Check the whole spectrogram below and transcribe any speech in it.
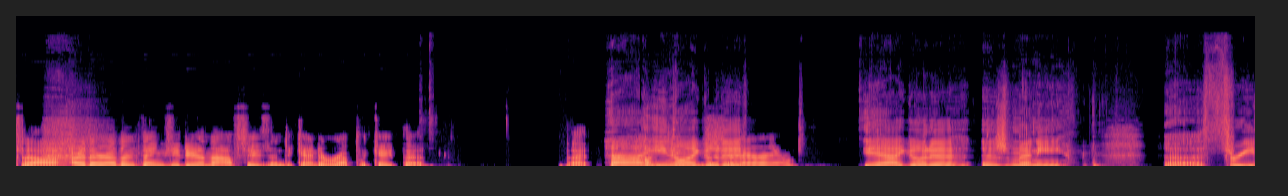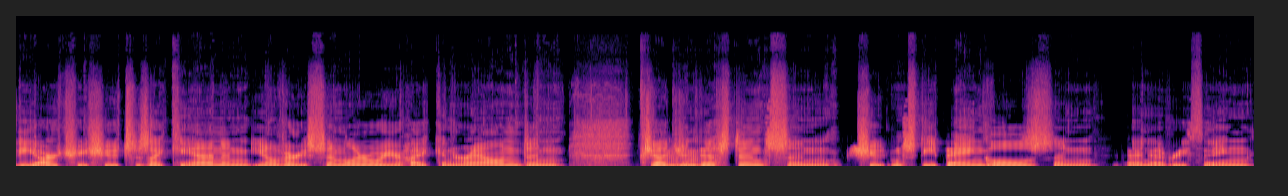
so, are there other things you do in the off season to kind of replicate that? That uh, you know, I go scenario? to yeah, I go to as many uh, 3D archery shoots as I can, and you know, very similar where you're hiking around and judging mm-hmm. distance and shooting steep angles and and everything.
